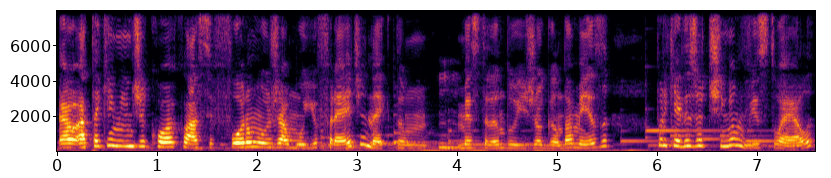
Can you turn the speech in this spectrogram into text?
é, Até quem me indicou a classe foram o Jamu e o Fred, né? Que estão Uhum. mestrando e jogando a mesa. Porque eles já tinham visto ela.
